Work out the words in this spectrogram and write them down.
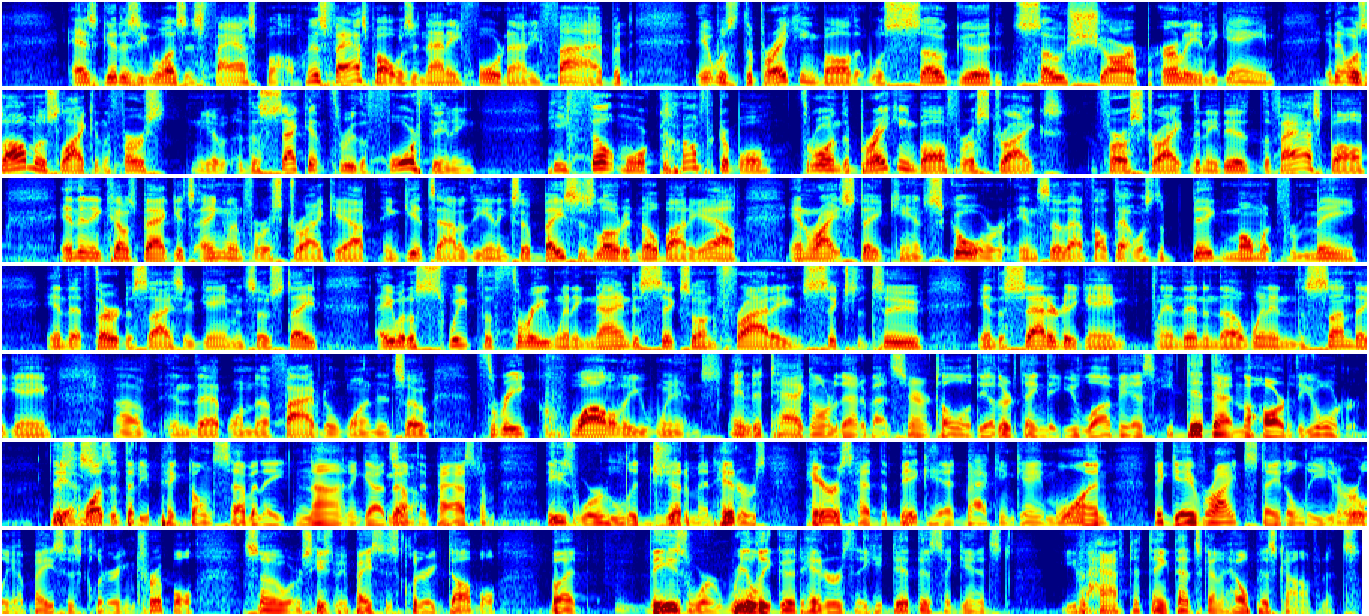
as good as he was his fastball. His fastball was a 94 95, but it was the breaking ball that was so good, so sharp early in the game. And it was almost like in the first, you know, the second through the fourth inning, he felt more comfortable throwing the breaking ball for a strikes for a strike than he did the fastball. And then he comes back, gets England for a strikeout, and gets out of the inning. So bases loaded, nobody out, and Wright State can't score. And so I thought that was the big moment for me in that third decisive game. And so State able to sweep the three, winning nine to six on Friday, six to two in the Saturday game, and then in the winning the Sunday game uh, in that one uh, five to one. And so three quality wins. And to tag onto that about Cerantola, the other thing that you love is he did that in the heart of the order. This Yes. wasn't that he picked on seven, eight, and nine and got No. something past him. These were legitimate hitters. Harris had the big hit back in game one that gave Wright State a lead early, a bases clearing triple. So, or excuse me, bases clearing double. But these were really good hitters that he did this against. You have to think that's going to help his confidence.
